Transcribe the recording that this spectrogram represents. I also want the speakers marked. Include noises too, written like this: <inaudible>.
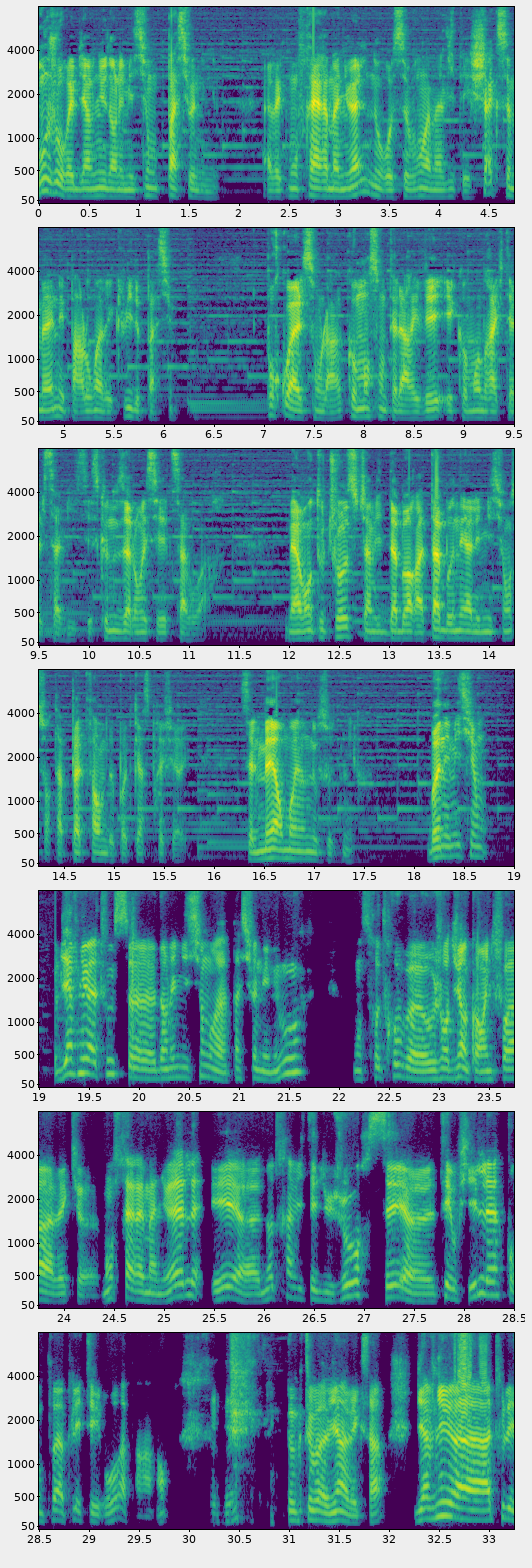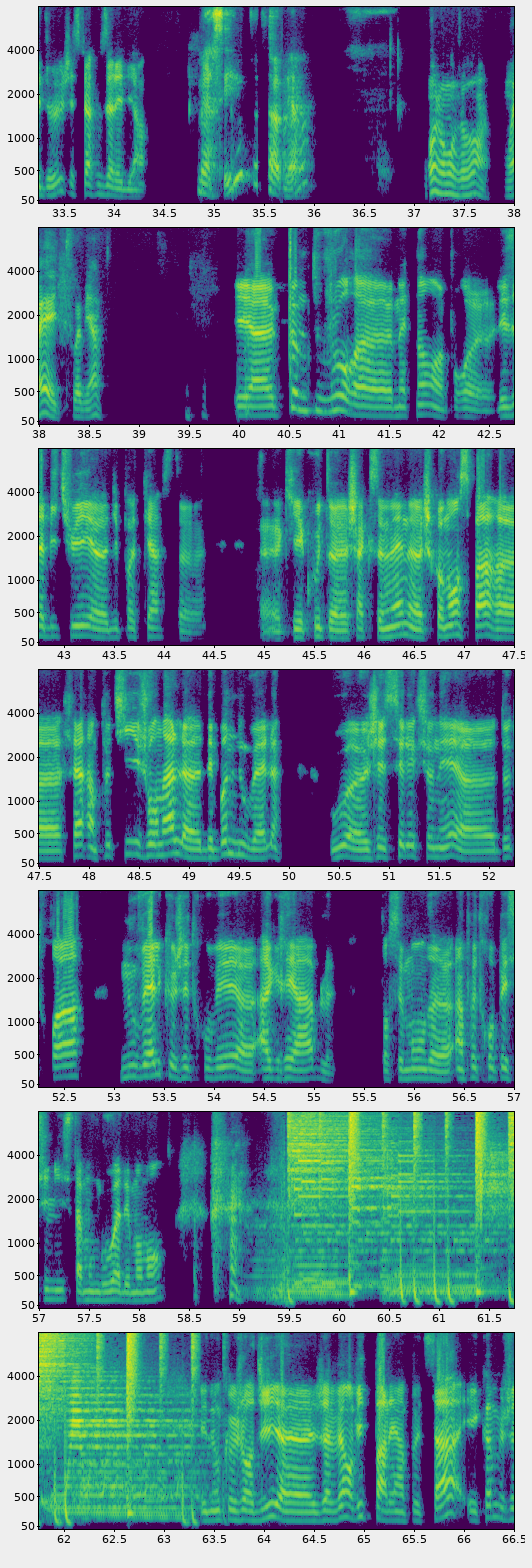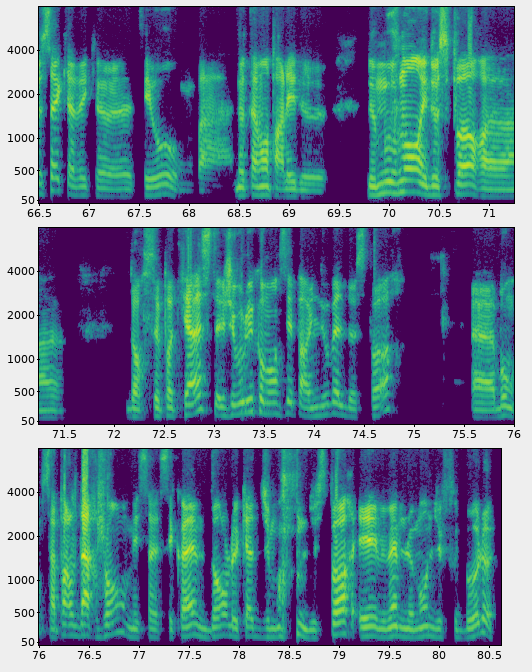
Speaker 1: Bonjour et bienvenue dans l'émission Passionnez-nous. Avec mon frère Emmanuel, nous recevons un invité chaque semaine et parlons avec lui de passion. Pourquoi elles sont là, comment sont-elles arrivées et comment drive-t-elle sa vie? C'est ce que nous allons essayer de savoir. Mais avant toute chose, je t'invite d'abord à t'abonner à l'émission sur ta plateforme de podcast préférée. C'est le meilleur moyen de nous soutenir. Bonne émission Bienvenue à tous euh, dans l'émission euh, Passionnez-nous. On se retrouve euh, aujourd'hui encore une fois avec mon frère Emmanuel et notre invité du jour, c'est Théophile, qu'on peut appeler Théo apparemment. Mhm. Donc tout va bien avec ça. Bienvenue à, tous les deux, j'espère que vous allez bien.
Speaker 2: Merci, ça va bien.
Speaker 3: Bonjour, bonjour. Ouais, tout va bien.
Speaker 1: Et comme toujours maintenant, pour les habitués du podcast, qui écoutent chaque semaine, je commence par faire un petit journal des bonnes nouvelles où euh, j'ai sélectionné euh, deux, trois nouvelles que j'ai trouvées euh, agréables dans ce monde un peu trop pessimiste à mon goût à des moments. Et donc aujourd'hui, j'avais envie de parler un peu de ça. Et comme je sais qu'avec Théo, on va notamment parler de, de mouvement et de sport dans ce podcast, j'ai voulu commencer par une nouvelle de sport. Euh, bon, ça parle d'argent, mais c'est quand même dans le cadre du <laughs> monde du sport et même le monde du football,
